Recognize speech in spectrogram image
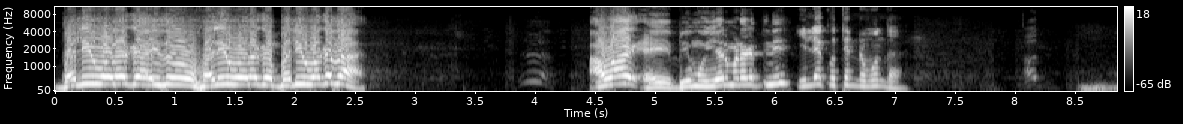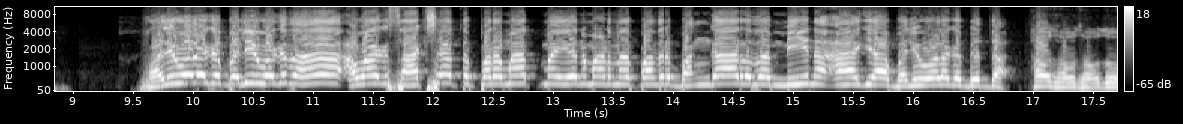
ಬಲಿ ಒಳಗ ಇದು ಹೊಳಿ ಒಳಗ ಬಲಿ ಒಗದ. ಅವಾಗ ಏ ಭೀಮು ಏನ್ ಮಾಡಕತ್ತೀನಿ? ಇಲ್ಲೇ ಕೂತೀನಿ ಮುಂದ. ಹೊಳಿ ಒಳಗ ಬಲಿ ಒಗದ ಅವಾಗ ಸಾಕ್ಷಾತ್ ಪರಮಾತ್ಮ ಏನ್ ಮಾಡನಪ್ಪ ಅಂದ್ರೆ ಬಂಗಾರದ ಮೀನ ಆಗಿ ಆ ಬಲಿ ಒಳಗ ಬಿದ್ದ. ಹೌದು ಹೌದು ಹೌದು.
